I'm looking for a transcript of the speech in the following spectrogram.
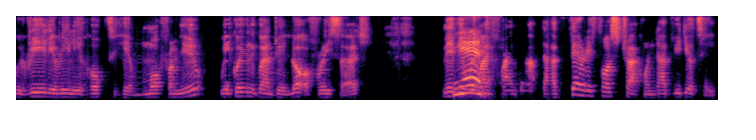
we really, really hope to hear more from you. We're going to go and do a lot of research. Maybe yes. we might find that, that very first track on that videotape.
